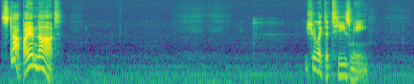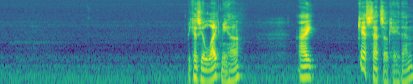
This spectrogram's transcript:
Stop, I am not. You sure like to tease me. Because you like me, huh? I guess that's okay then.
